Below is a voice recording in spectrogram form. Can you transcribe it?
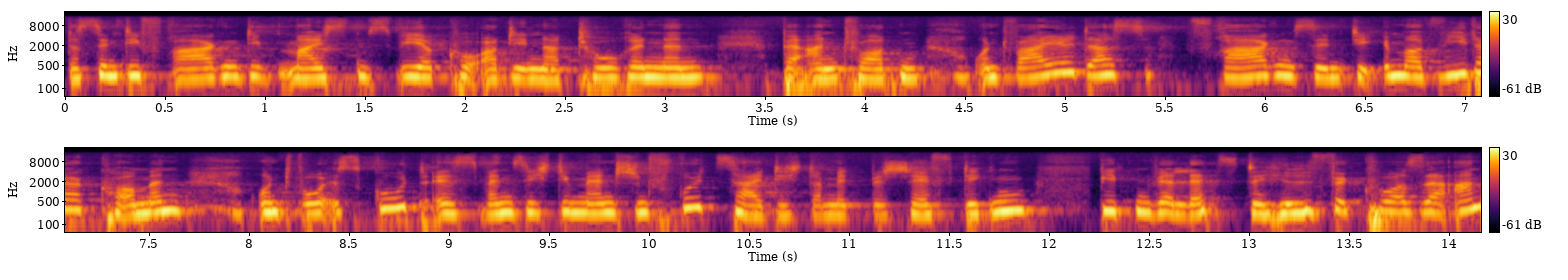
Das sind die Fragen, die meistens wir Koordinatorinnen beantworten. Und weil das Fragen sind, die immer wieder kommen und wo es gut ist, wenn sich die Menschen frühzeitig damit beschäftigen, bieten wir letzte Hilfekurse an.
